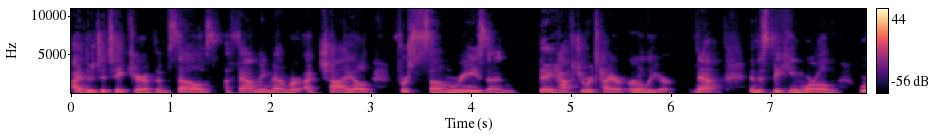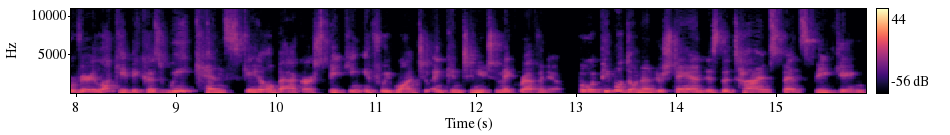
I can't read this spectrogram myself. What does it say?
either to take care of themselves, a family member, a child. For some reason, they have to retire earlier. Now, in the speaking world, we're very lucky because we can scale back our speaking if we want to and continue to make revenue. But what people don't understand is the time spent speaking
